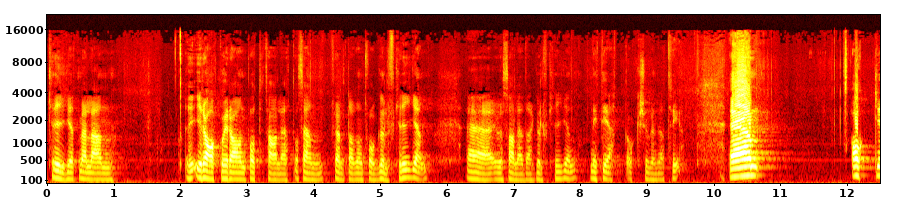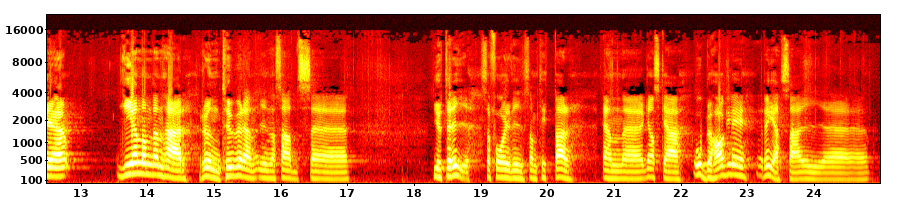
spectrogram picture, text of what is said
kriget mellan Irak och Iran på 80-talet och sen följt av de två Gulfkrigen, eh, USA-ledda Gulfkrigen 91 och 2003. Eh, och eh, genom den här rundturen i Nassads eh, gjuteri så får ju vi som tittar en eh, ganska obehaglig resa i, eh,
